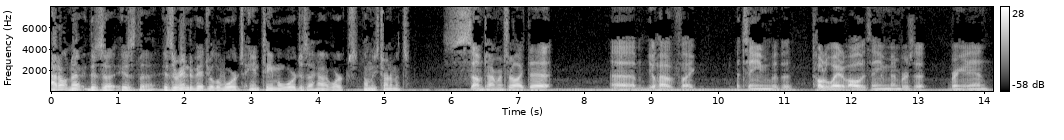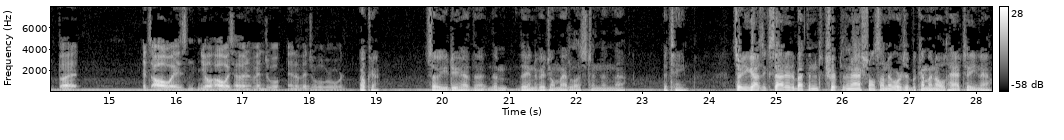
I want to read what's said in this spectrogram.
I don't know. There's a is the is there individual awards and team awards? Is that how it works on these tournaments? Some tournaments are like that. Um, you'll have like a team with the total weight of all the team members that bring it in, but it's always you'll always have an individual individual reward. Okay. So you do have the the, the individual medalist and then the the team. So are you guys excited about the trip to the nationals? Or has it become an old hat to you now?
